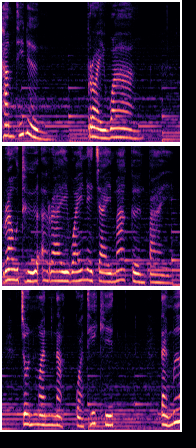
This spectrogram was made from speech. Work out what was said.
คำที่หนึ่งปล่อยวาง เราถืออะไรไว้ในใจมากเกินไป จนมันหนักกว่าที่คิด แต่เมื่อ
